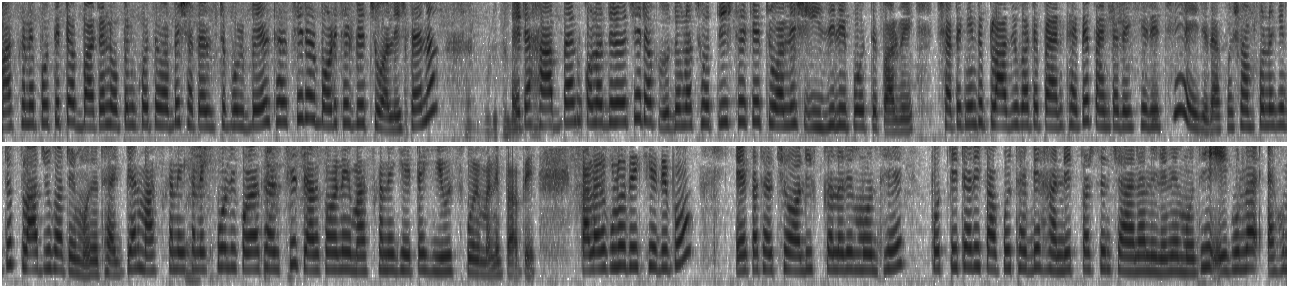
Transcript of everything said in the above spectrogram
মাঝখানে প্রত্যেকটা বাটন ওপেন করতে পারবে সাথে অ্যাডজাস্টেবল বেল্ট থাকছে এটার বডি থাকবে চুয়াল্লিশ তাই না? হ্যাঁ এটা হাফ ব্যান্ড কলার দিয়ে রয়েছে এটা তোমরা ছত্রিশ থেকে চুয়াল্লিশ ইজিলি পরতে পারবে। সাথে কিন্তু প্লাজো কাটে প্যান্ট থাকবে প্যান্টটা দেখিয়ে দিচ্ছি এই যে দেখো সম্পূর্ণ কিন্তু প্লাজো কাটের মধ্যে থাকবে। আর মাঝখানে এখানে কলি করা থাকছে যার কারণে মাঝখানে ঘেরটা হিউজ পরিমাণে পাবে। কালারগুলো দেখিয়ে দেবো। একা থাকছে অলিভ কালারের মধ্যে। প্রত্যেকটারই কাপড় থাকবে হান্ড্রেড পার্সেন্ট চায়না লিলেনের মধ্যে। এগুলো এখন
